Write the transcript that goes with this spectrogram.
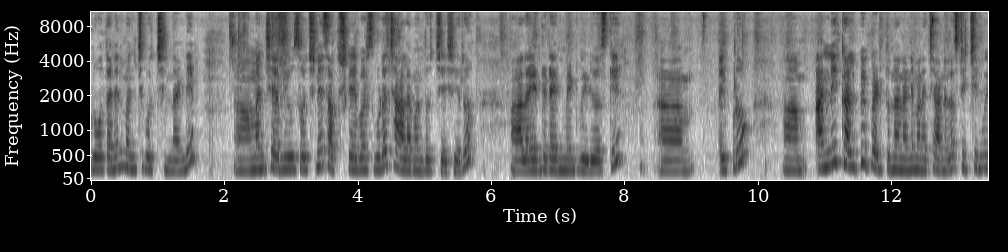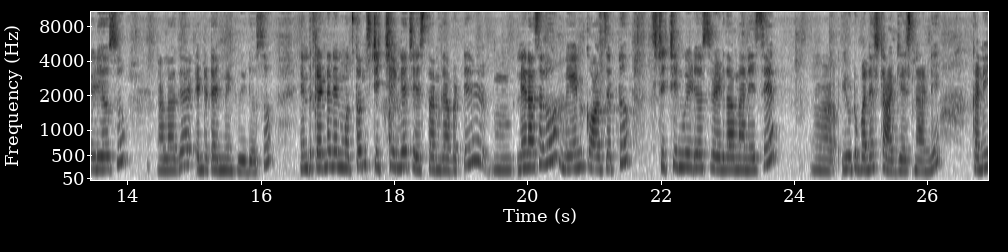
గ్రోత్ అనేది మంచిగా వచ్చిందండి. మంచిగా వ్యూస్ వచ్చినాయి. సబ్స్క్రైబర్స్ కూడా చాలామంది వచ్చేసారు అలా ఎంటర్టైన్మెంట్ వీడియోస్కి. ఇప్పుడు అన్నీ కలిపి పెడుతున్నానండి మన ఛానల్లో స్టిచ్చింగ్ వీడియోస్ అలాగే ఎంటర్టైన్మెంట్ వీడియోస్. ఎందుకంటే నేను మొత్తం స్టిచ్చింగే చేస్తాను కాబట్టి నేను అసలు మెయిన్ కాన్సెప్ట్ స్టిచ్చింగ్ వీడియోస్ పెడదామనేసి యూట్యూబ్ అనేది స్టార్ట్ చేసిన అండి. కానీ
